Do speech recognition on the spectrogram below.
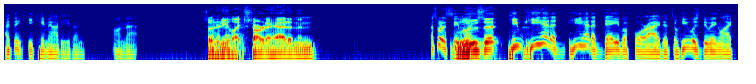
I think he came out even on that. So did he like know. start ahead and then That's what it seemed like. lose it. He he had a he had a day before I did, so he was doing like,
